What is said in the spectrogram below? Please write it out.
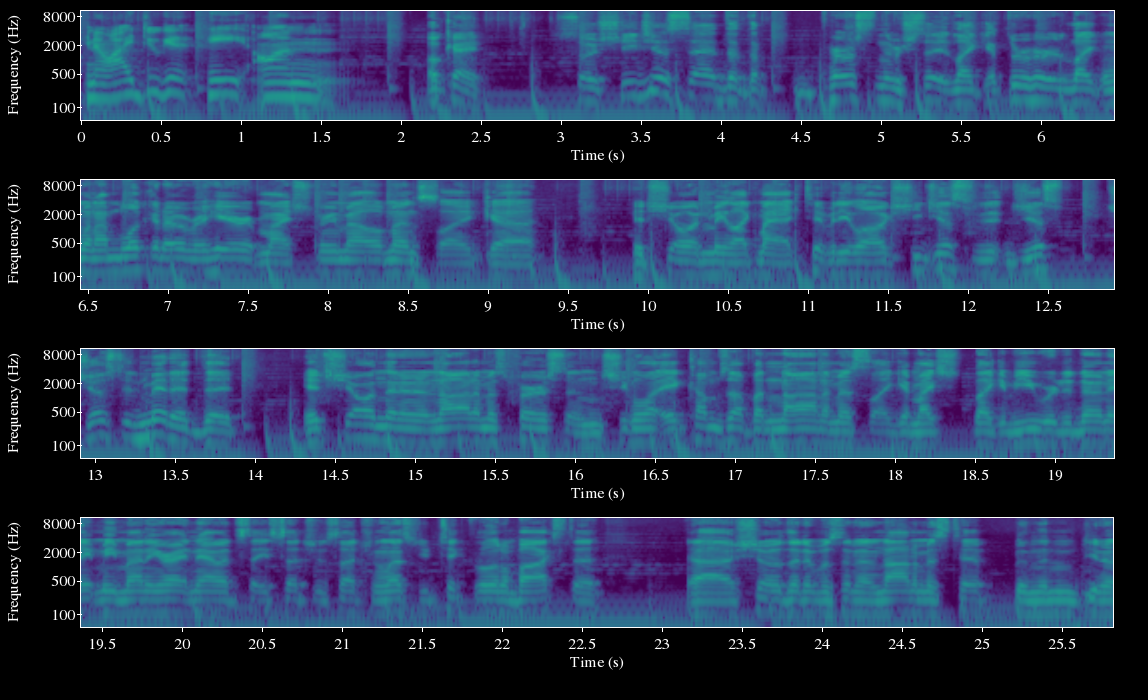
you know, I do get hate on Okay, so she just said that the person that was like through her like when I'm looking over here at my stream elements, like uh it's showing me like my activity log. She just just just admitted that it's showing that an anonymous person. She it comes up anonymous. Like in my like if you were to donate me money right now, it'd say such and such unless you tick the little box to uh, show that it was an anonymous tip, and then you know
